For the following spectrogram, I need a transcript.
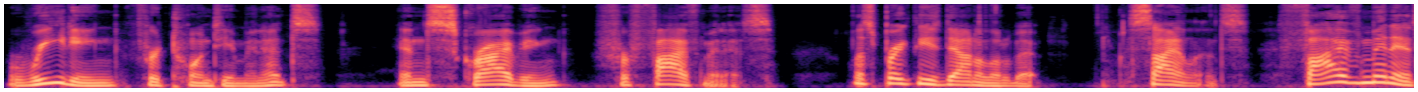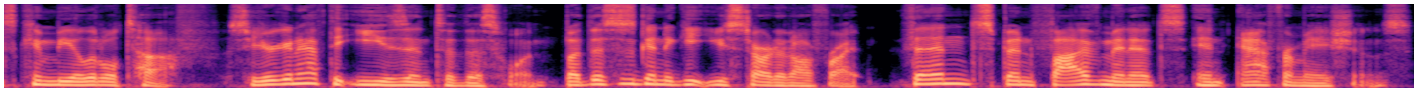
reading for 20 minutes, and scribing for five minutes. Let's break these down a little bit. Silence. Five minutes can be a little tough, so you're gonna have to ease into this one, but this is gonna get you started off right. Then spend five minutes in affirmations.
